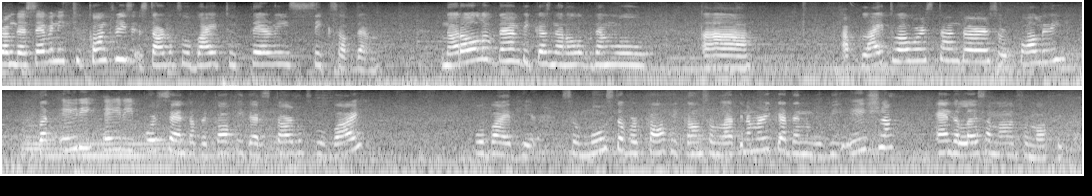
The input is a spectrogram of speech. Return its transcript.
From the 72 countries, Starbucks will buy to 36 of them. Not all of them, because not all of them will uh, apply to our standards or quality, but 80 80% of the coffee that Starbucks will buy will buy it here. So most of our coffee comes from Latin America, then will be Asia, and the less amount from Africa.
